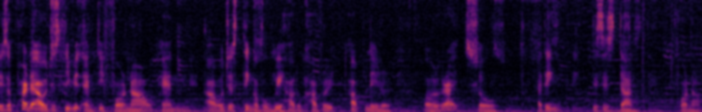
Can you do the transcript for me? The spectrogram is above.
it's a part that I'll just leave it empty for now and I will just think of a way how to cover it up later. Alright so I think this is done for now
